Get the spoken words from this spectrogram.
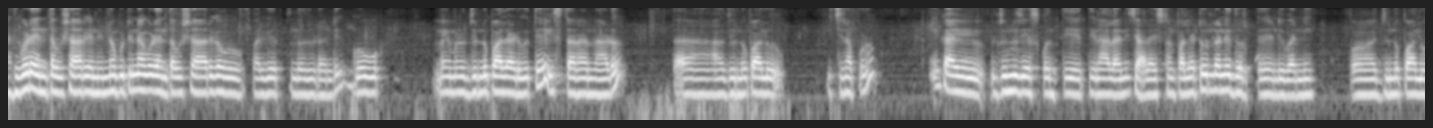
అది కూడా ఎంత హుషారుగా నిన్న పుట్టినా కూడా ఎంత హుషారుగా పరిగెత్తుందో చూడండి. గోవు మేము జున్ను పాలు అడిగితే ఇస్తానన్నాడు. జున్ను పాలు ఇచ్చినప్పుడు ఇంకా అవి జున్ను చేసుకొని తి తినాలని చాలా ఇష్టం. పల్లెటూరులోనే దొరుకుతాయండి ఇవన్నీ. జున్ను పాలు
